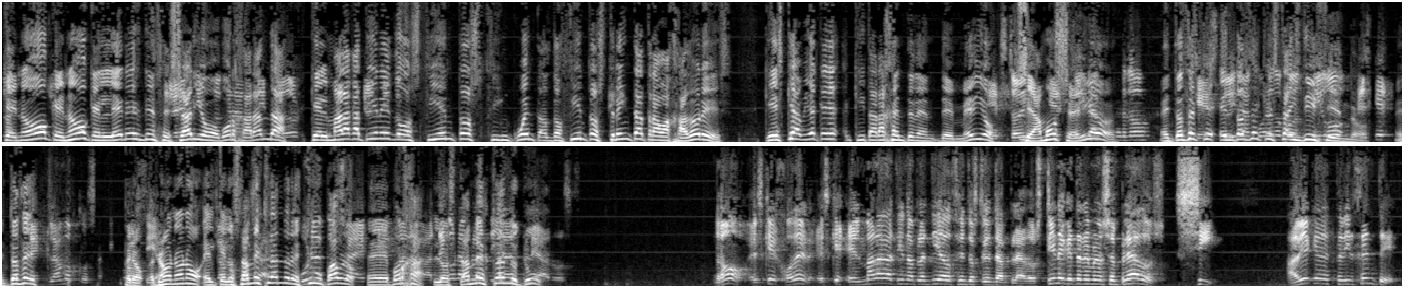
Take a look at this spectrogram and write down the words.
que, no, que no, que el ERE es necesario, Borja Aranda. Que el Málaga tiene 250, 230 trabajadores. Que es que había que quitar a gente de, en medio. Seamos serios. Entonces, ¿qué, entonces ¿qué estáis diciendo? entonces, pero no, no, no. El que lo está mezclando eres tú, Pablo. Eh, Borja, lo estás mezclando tú. No, es que, joder, es que el Málaga tiene una plantilla de 230 empleados. ¿Tiene que tener menos empleados? Sí. ¿Había que despedir gente?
